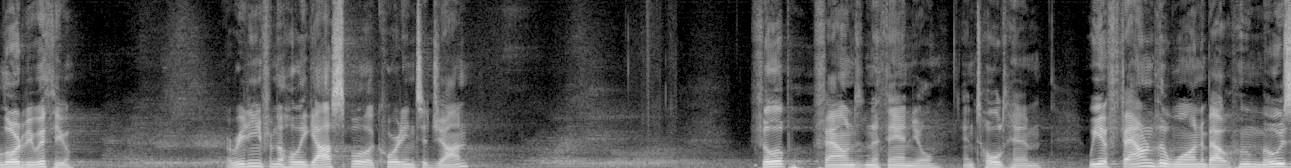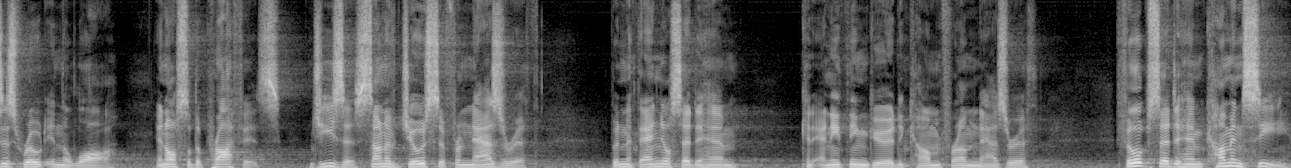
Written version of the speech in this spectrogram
The Lord be with you. A reading from the Holy Gospel according to John. Philip found Nathanael and told him, We have found the one about whom Moses wrote in the law, and also the prophets, Jesus, son of Joseph from Nazareth. But Nathanael said to him, Can anything good come from Nazareth? Philip said to him, Come and see.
